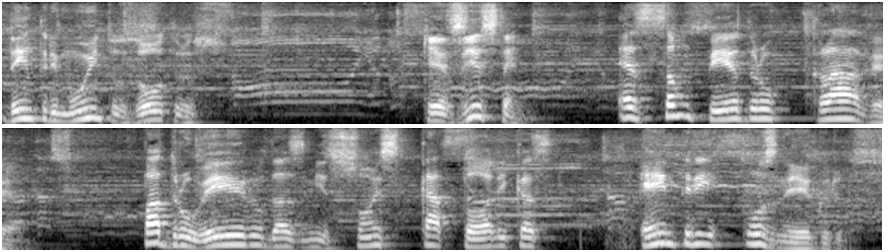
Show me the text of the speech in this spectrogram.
dentre muitos outros que existem, é São Pedro Claver, padroeiro das missões católicas entre os negros.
